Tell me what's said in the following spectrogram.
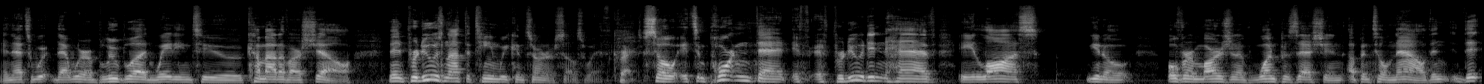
and that's where, that we're a blue blood waiting to come out of our shell, then Purdue is not the team we concern ourselves with. Correct. So it's important that if, if Purdue didn't have a loss, you know, over a margin of one possession up until now, then th-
